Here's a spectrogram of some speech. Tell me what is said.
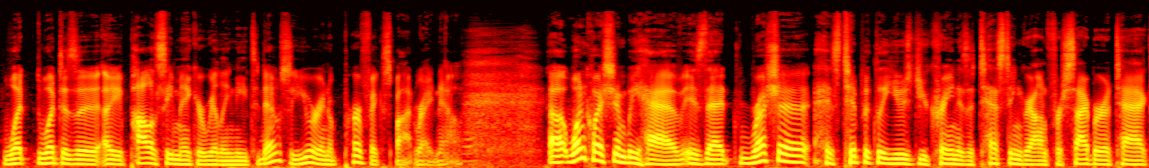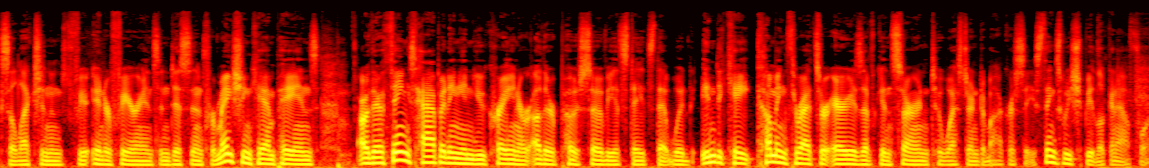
What what does a, a policymaker really need to know? So you are in a perfect spot right now. Uh, one question we have is that Russia has typically used Ukraine as a testing ground for cyber attacks, election inf- interference, and disinformation campaigns. Are there things happening in Ukraine or other post Soviet states that would indicate coming threats or areas of concern to Western democracies? Things we should be looking out for?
